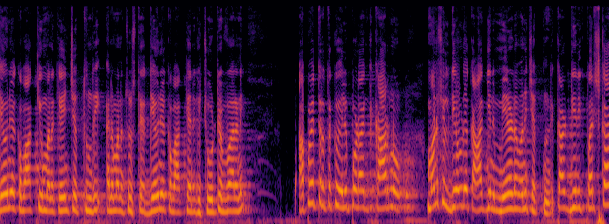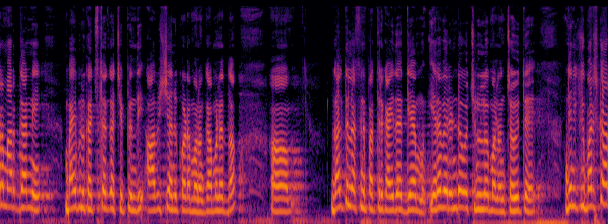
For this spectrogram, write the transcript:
దేవుని యొక్క వాక్యం మనకేం చెప్తుంది అని మనం చూస్తే దేవుని యొక్క వాక్యానికి చోటు ఇవ్వాలని అపవిత్రతకు వెళ్ళిపోవడానికి కారణం మనుషులు దేవుడి యొక్క ఆజ్ఞని మీరడం అని చెప్తుంది. కాబట్టి దీనికి పరిష్కార మార్గాన్ని బైబిల్ ఖచ్చితంగా చెప్పింది. ఆ విషయాన్ని కూడా మనం గమనిద్దాం. గల్తీ రాసిన పత్రిక ఐదో అధ్యాయం ఇరవై రెండో వచనంలో మనం చదివితే దీనికి పరిష్కార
